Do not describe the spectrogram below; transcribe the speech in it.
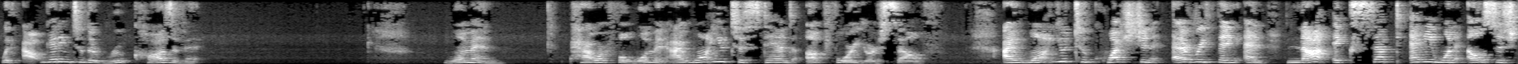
without getting to the root cause of it, woman, powerful woman, I want you to stand up for yourself. I want you to question everything and not accept anyone else's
